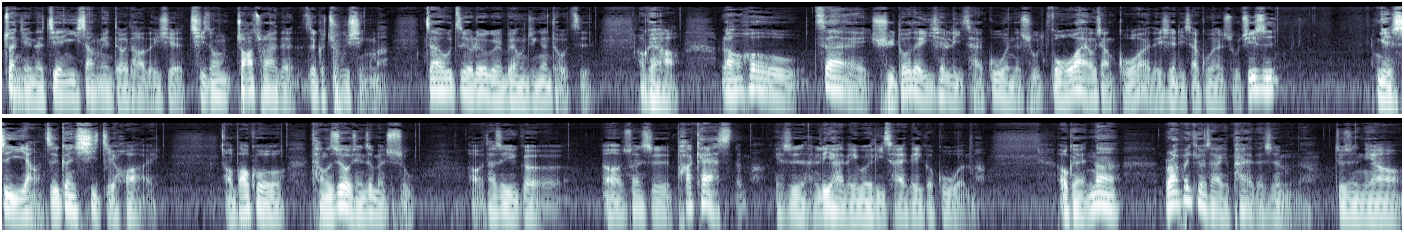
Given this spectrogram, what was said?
赚钱的建议上面得到的一些其中抓出来的这个雏形嘛，在乎只有六个月备用金跟投资，OK 好，然后在许多的一些理财顾问的书，国外我讲国外的一些理财顾问的书，其实也是一样，只是更细节化哎，好，包括躺着就有钱这本书。哦，它是一个呃，算是 podcast 的嘛，也是很厉害的一位理财的一个顾问嘛。OK，那 Robert Kiyosaki 派的是什么呢？就是你要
